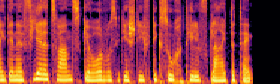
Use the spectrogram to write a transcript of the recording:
in den 24 Jahren, wo Sie die Stiftung Suchthilfe geleitet haben?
